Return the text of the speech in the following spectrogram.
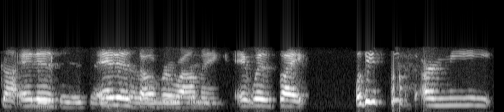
got It is-. It is so overwhelming. It was like, well, these books are me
